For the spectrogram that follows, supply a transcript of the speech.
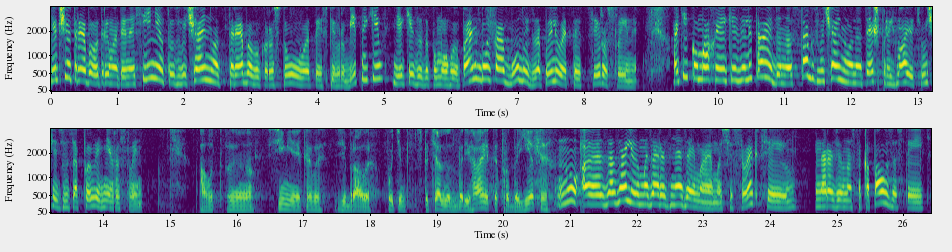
Якщо треба отримати насіння, то звичайно треба використовувати співробітників, які за допомогою пензлика будуть запилювати ці рослини. А ті комахи, які залітають до нас, так звичайно вони теж приймають участь в запиленні рослин. А от е, сім'я, яке ви зібрали, потім спеціально зберігаєте, продаєте. Ну е, за залію ми зараз не займаємося селекцією. Наразі у нас така пауза стоїть,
